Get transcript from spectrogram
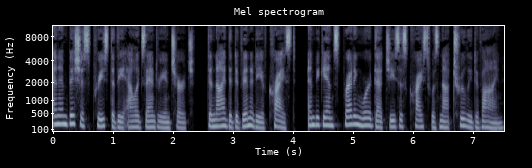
an ambitious priest of the Alexandrian Church, denied the divinity of Christ and began spreading word that Jesus Christ was not truly divine,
